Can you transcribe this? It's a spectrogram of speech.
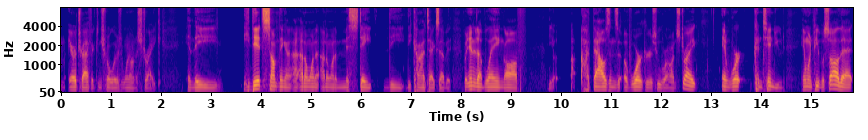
um, air traffic controllers went on a strike. And they he did something I, I don't want to I don't want to misstate the the context of it, but ended up laying off you know, thousands of workers who were on strike, and work continued. And when people saw that,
